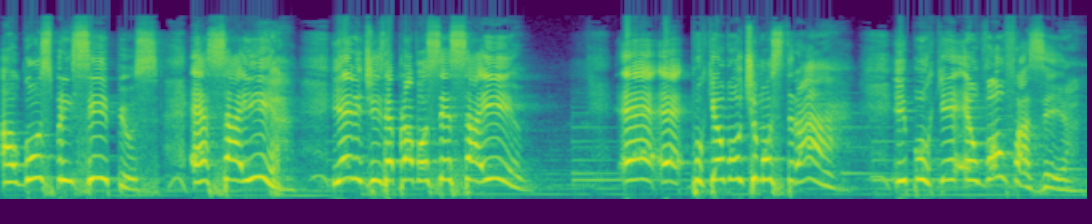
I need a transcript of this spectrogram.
alguns princípios. É sair. E ele diz: é para você sair. É, é porque eu vou te mostrar. E porque eu vou fazer.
